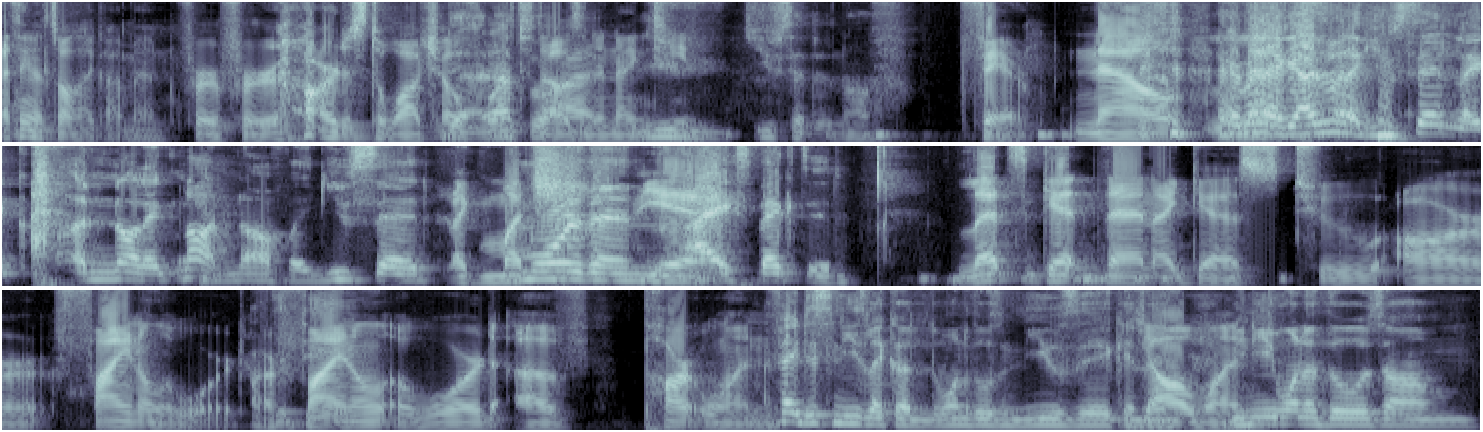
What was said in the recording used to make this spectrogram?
I think that's all I got, man. For for artists to watch out Yeah, for in that's what I- 2019. You, you said enough. Fair. Now, I mean, like, I feel like you said like uh, no, like not enough. Like you said like much more than yeah. I expected. Let's get then, I guess, to our final award. Of our day. final award of part one. I feel like this needs like a one of those music and Y'all won. You need one of those um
